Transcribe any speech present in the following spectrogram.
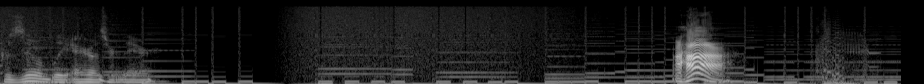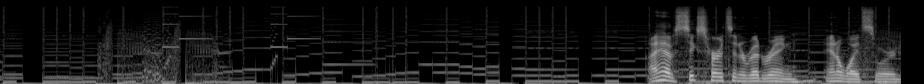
Presumably arrows are there. Aha! I have six hearts and a red ring, and a white sword,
